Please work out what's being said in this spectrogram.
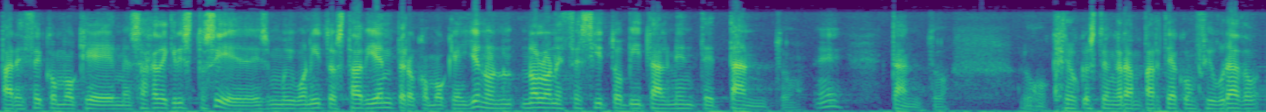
parece como que el mensaje de Cristo sí, es muy bonito, está bien, pero como que yo no, lo necesito vitalmente tanto, ¿eh? tanto. Luego, creo que esto en gran parte ha configurado,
